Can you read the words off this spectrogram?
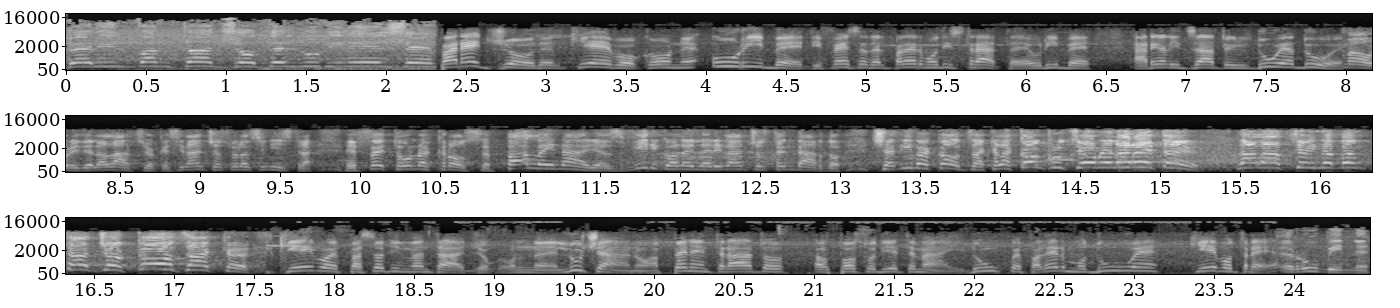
per il vantaggio dell'Udinese. Pareggio del Chievo con Uribe, difesa del Palermo distratta e Uribe ha realizzato il 2 a 2. Mauri della Lazio che si lancia sulla sinistra, effettua una cross, palla in aria, svirgola il rilancio stendardo, ci arriva Kozak, la conclusione, la rete! La Lazio in vantaggio, Kozak! Chievo è passato in vantaggio con Luciano appena entrato al posto di Etemai. Dunque Palermo 2, Chievo 3. Rubin,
